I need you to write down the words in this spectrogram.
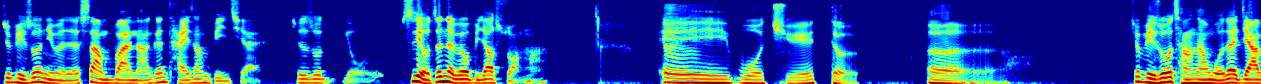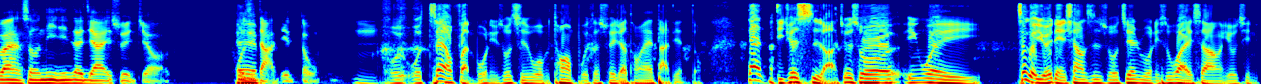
就比如说你们的上班啊，跟台商比起来。就是说有是有真的有比较爽吗？诶、欸，我觉得，呃，就比如说常常我在加班的时候，你已经在家里睡觉了，或是打电动。欸、嗯，我我再要反驳你说，其实我通常不会在睡觉，通常在打电动。但的确是啦，就是说，因为这个有一点像是说，今天如果你是外商，尤其你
